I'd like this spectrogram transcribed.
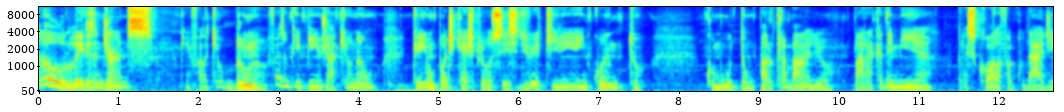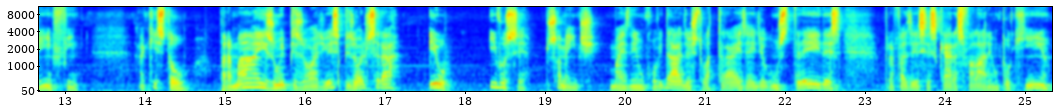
Hello, ladies and germs. Quem fala aqui é o Bruno. Faz um tempinho já que eu não crio um podcast para vocês se divertirem enquanto comutam para o trabalho, para a academia, para a escola, faculdade, enfim. Aqui estou para mais um episódio. Esse episódio será eu e você, somente. Mais nenhum convidado. Eu estou atrás aí de alguns traders para fazer esses caras falarem um pouquinho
